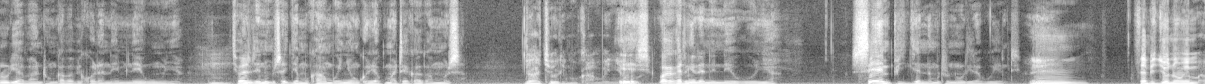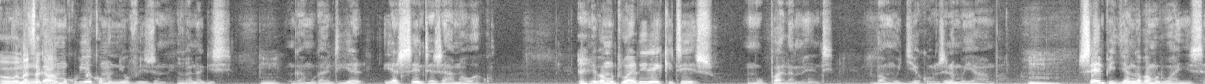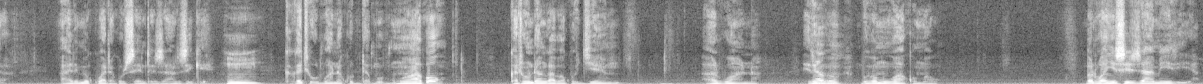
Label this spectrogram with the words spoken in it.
noli abantu nga babikola ne- newuunya Mm. kibazo nti nemusajja mukambwe ennyo nkolera ku mateeka ga musa lwaki oli mukambwe nnyo yes waka kati ngenda nenewuunya sempijja namutunuulira bwe nti Mm. sempi jono owe nga masaka bamukubyeko mu new vision kanagisi Mm. ngaamuga nti ya- sente z'amawako Eh. ne bamutwalira ekiteeso mu paalamenti bamugjeko nze namuyamba. Sempijja nga bamulwanyisa aleme kukwata ku sente zanzige Mm. kakati olwana kudda mu abo katonda nga abakugjemu alwana. Era bwe ba- bwe bamuwa akomawo balwanyisiza amiriya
